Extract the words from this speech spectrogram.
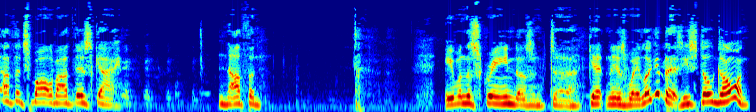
Nothing small about this guy. Nothing. Even the screen doesn't uh, get in his way. Look at this. He's still going.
